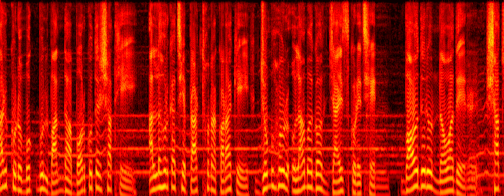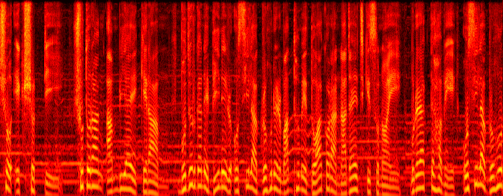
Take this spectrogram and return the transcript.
আর কোনো মকবুল বান্দা বরকতের সাথে। আল্লাহর কাছে প্রার্থনা করাকে জমহুর ওলামাগণ জায়েজ করেছেন। বওদেরুন নওয়াদের সাতশো একষট্টি। সুতরাং আম্বিয়ায়ে কেরাম, বুজুর্গানে দিনের ওসিলা গ্রহণের মাধ্যমে দোয়া করা নাজায়েজ কিছু নয়। মনে রাখতে হবে, ওসিলা গ্রহণ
